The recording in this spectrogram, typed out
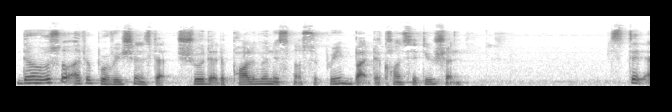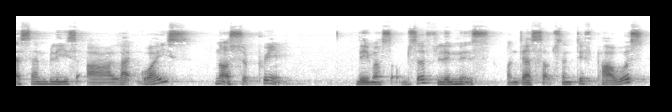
There are also other provisions that show that the Parliament is not supreme but the Constitution. State assemblies are likewise not supreme. They must observe limits on their substantive powers,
